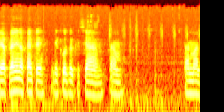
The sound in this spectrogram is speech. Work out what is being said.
Estoy aprendiendo gente, disculpe que sea tan tan mal.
